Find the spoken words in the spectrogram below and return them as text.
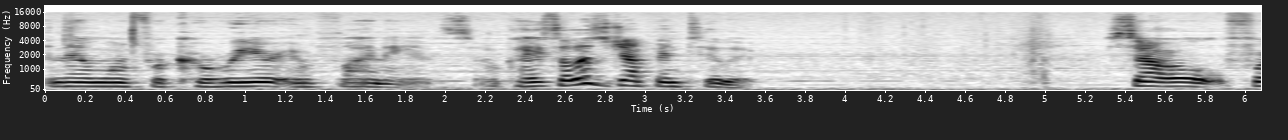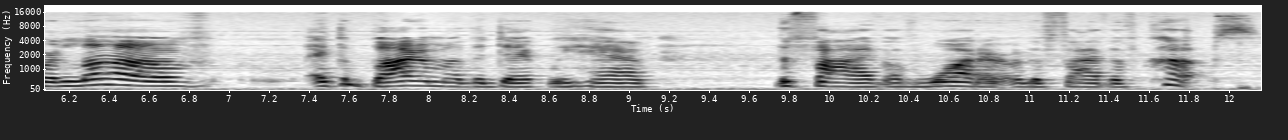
and then one for career and finance. Okay, so let's jump into it. So for love, at the bottom of the deck we have the five of water or the five of cups.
